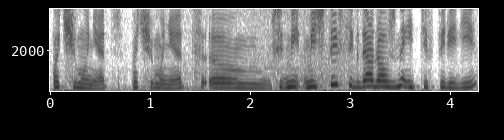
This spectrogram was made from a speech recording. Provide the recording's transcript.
Почему нет? Почему нет? Эм, мечты всегда должны идти впереди.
